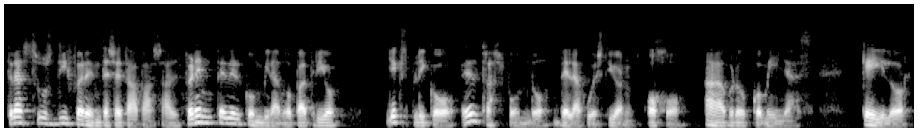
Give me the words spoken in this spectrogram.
tras sus diferentes etapas al frente del combinado patrio y explicó el trasfondo de la cuestión. Ojo, abro comillas. Keylor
